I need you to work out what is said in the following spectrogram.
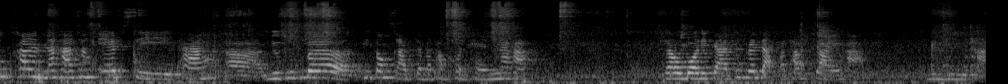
ทุกๆท่านนะคะ ทั้ง FC ทั้งยูทูบเบอร์ที่ต้องการจะมาทำคอนเทนต์นะคะ เราบริการทุกระดับประทับใจค่ะ ยินดีค่ะ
